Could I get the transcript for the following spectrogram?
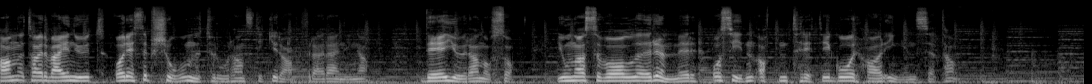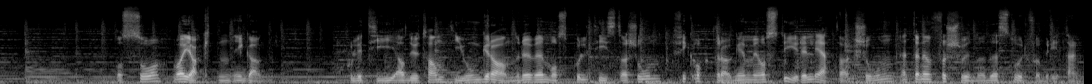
Han tar veien ut, og resepsjonen tror han stikker av fra regninga. Det gjør han også. Jonas Wold rømmer, og siden 1830 i går har ingen sett ham. Og så var jakten i gang. Politiadjutant Jon Granerud ved Moss politistasjon fikk oppdraget med å styre leteaksjonen etter den forsvunne storforbryteren.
